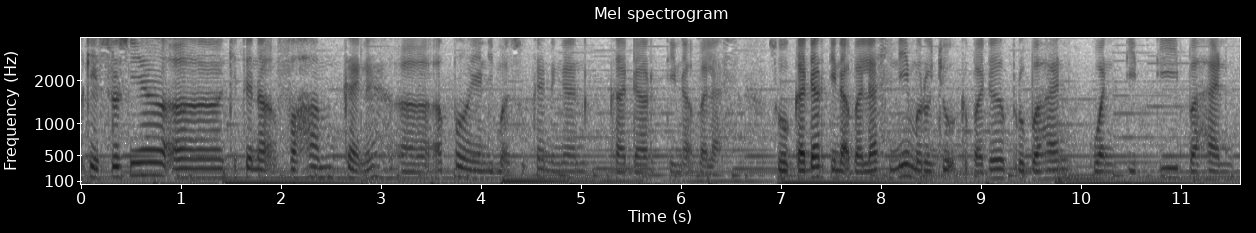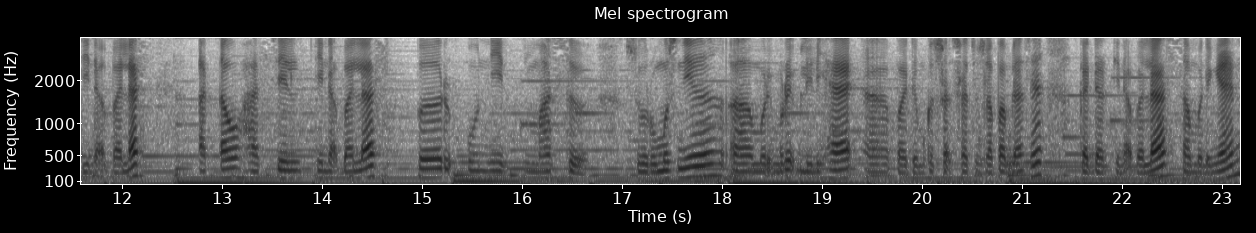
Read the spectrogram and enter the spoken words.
Okey, seterusnya uh, kita nak fahamkan eh, uh, apa yang dimaksudkan dengan kadar tindak balas. So, kadar tindak balas ini merujuk kepada perubahan kuantiti bahan tindak balas atau hasil tindak balas per unit masa. So rumusnya uh, murid-murid boleh lihat uh, pada muka surat 118 ya. Kadar tindak balas sama dengan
